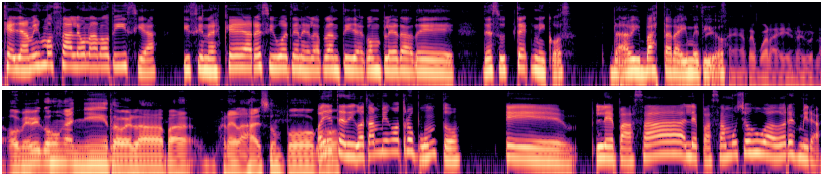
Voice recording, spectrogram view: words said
que ya mismo sale una noticia y si no es que Arecibo tiene la plantilla completa de, de sus técnicos, David va a estar ahí metido. Mete por ahí, recuerda. O maybe coge un añito, ¿verdad? Para relajarse un poco. Oye, te digo también otro punto. Eh, le pasa, le pasa a muchos jugadores, mira,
